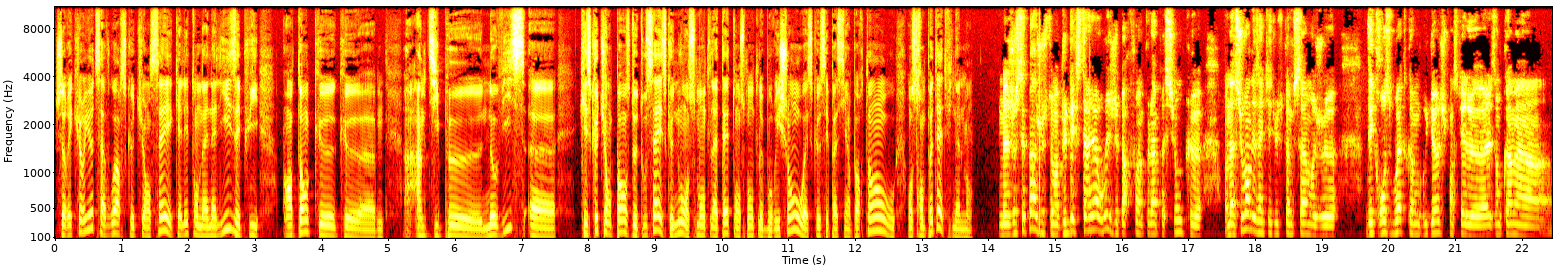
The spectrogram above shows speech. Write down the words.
je serais curieux de savoir ce que tu en sais et quelle est ton analyse, et puis en tant que, que un petit peu novice. Qu'est-ce que tu en penses de tout ça? Est-ce que nous, on se monte la tête, on se monte le bourrichon, ou est-ce que c'est pas si important, ou on se trompe peut-être finalement? Mais je sais pas justement. Plus d'extérieur, oui, j'ai parfois un peu l'impression que on a souvent des inquiétudes comme ça. Moi, je des grosses boîtes comme Google, je pense qu'elles elles ont quand même un,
